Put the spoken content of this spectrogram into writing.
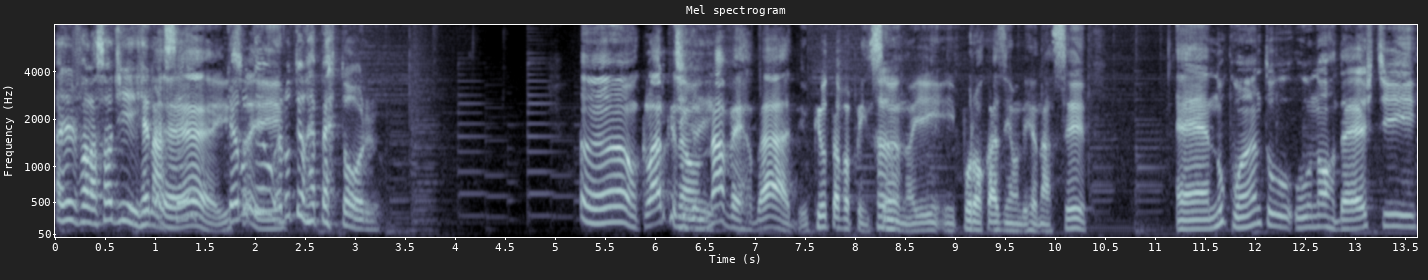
A gente vai falar só de renascer. É, isso eu não, aí. Tenho, eu não tenho repertório. Não, claro que não. Na verdade, o que eu estava pensando ah. aí, e por ocasião de renascer, é no quanto o Nordeste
